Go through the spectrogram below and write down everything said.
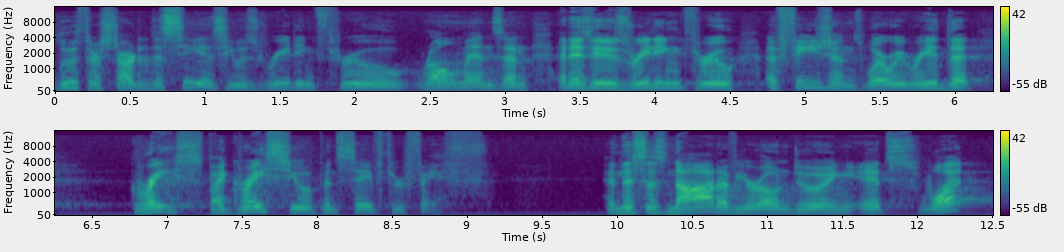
Luther started to see as he was reading through Romans and, and as he was reading through Ephesians, where we read that grace, by grace you have been saved through faith. And this is not of your own doing, it's what?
